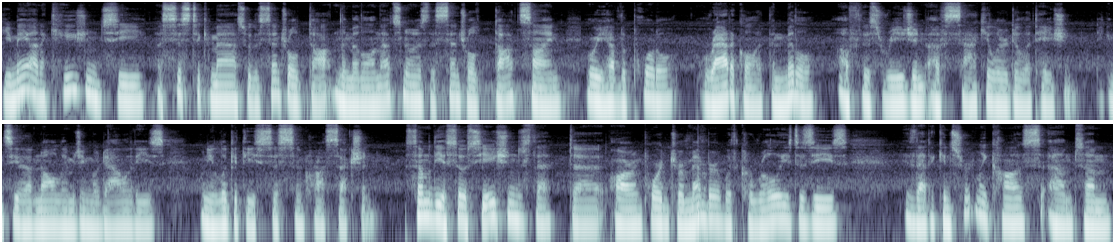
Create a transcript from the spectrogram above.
you may on occasion see a cystic mass with a central dot in the middle, and that's known as the central dot sign, where you have the portal radicle at the middle of this region of saccular dilatation. You can see that in all imaging modalities when you look at these cysts in cross section. Some of the associations that uh, are important to remember with Caroli's disease is that it can certainly cause um, some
